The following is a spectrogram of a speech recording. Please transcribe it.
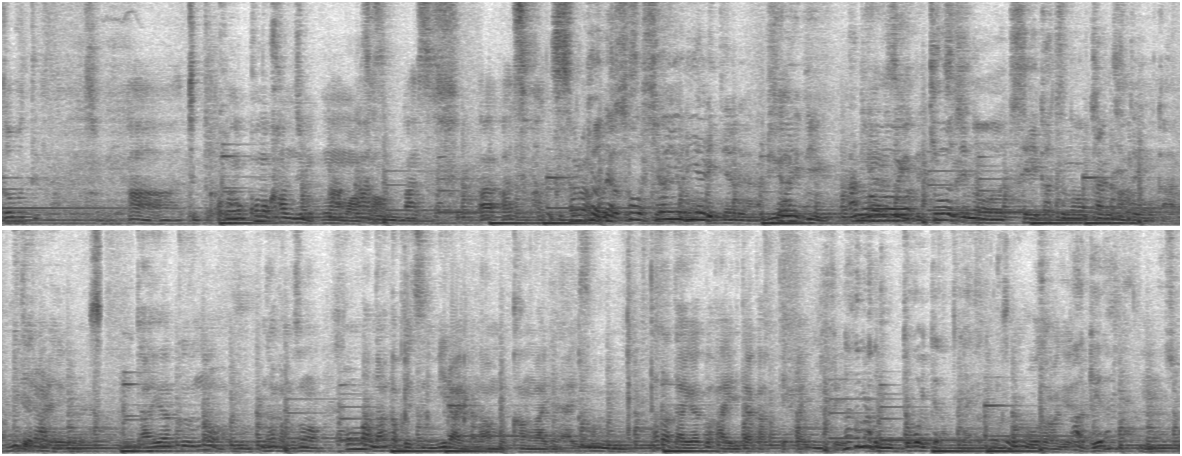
どぶってきたああちょっと。このこの感じもほんま。さああそう。ああそう。そそうそういうリアリティあるやん。リアリティ。あの当時の生活の感じというか見てられる大学のなんかもうそのほんまなんか別に未来も何も考えてないです、うん。ただ大学入りたかって入って、中村君どこ行ってたの大阪芸あ芸大ね、うんそう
